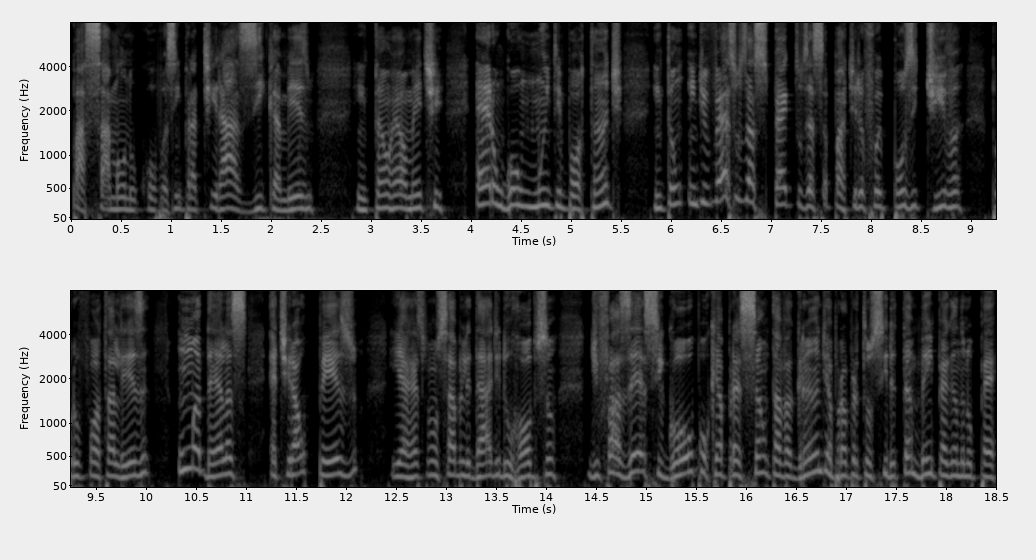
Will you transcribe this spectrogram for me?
passar a mão no corpo assim para tirar a zica mesmo. Então, realmente era um gol muito importante. Então, em diversos aspectos essa partida foi positiva para o Fortaleza. Uma delas é tirar o peso e a responsabilidade do Robson de fazer esse gol, porque a pressão estava grande, a própria torcida também pegando no pé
